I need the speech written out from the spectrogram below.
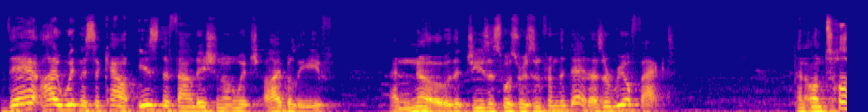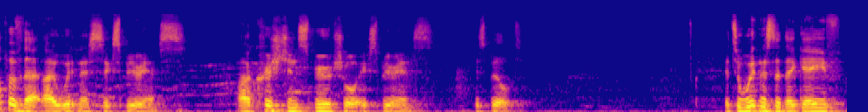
Their eyewitness account is the foundation on which I believe and know that Jesus was risen from the dead as a real fact. And on top of that eyewitness experience, our Christian spiritual experience is built. It's a witness that they gave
